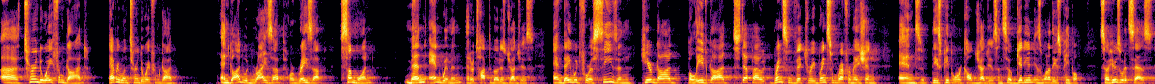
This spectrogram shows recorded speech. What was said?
uh, turned away from God, everyone turned away from God, and God would rise up or raise up someone, men and women, that are talked about as judges, and they would, for a season, hear God, believe God, step out, bring some victory, bring some reformation, And these people were called judges. And so Gideon is one of these people. So here's what it says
